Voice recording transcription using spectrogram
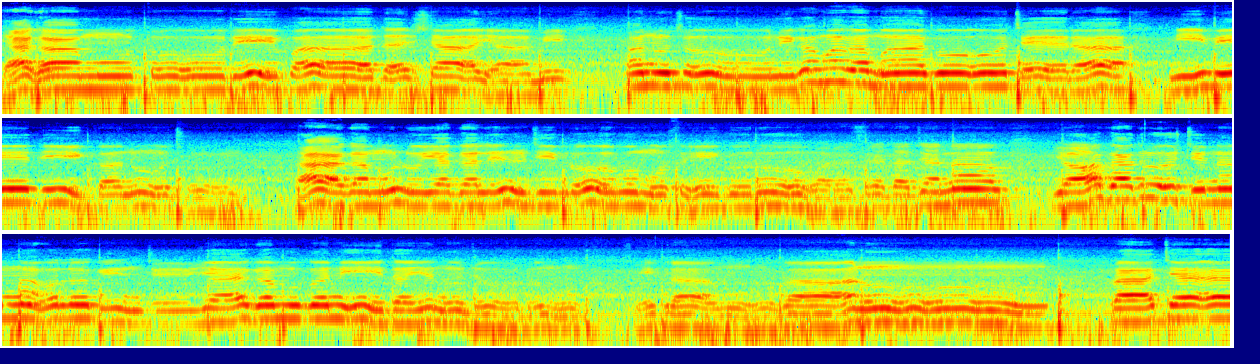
జగముతో దీపదర్శయామి అనుచు నిగమగమగోచర నివేదికనుచు రాగములు ఎగలించి బ్రోవుము శ్రీ గురు వరశ్రత జనాభ యాగ దృష్టి నన్నవలొకించి యాగముగ నీ దయను జోడుము శీఘ్రముగాను. ప్రత్యగర్పరమాత్మ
